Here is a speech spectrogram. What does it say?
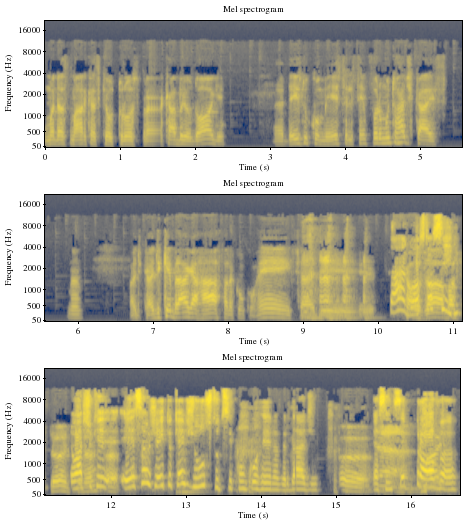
uma das marcas que eu trouxe para cá, Bril Dog, desde o começo, eles sempre foram muito radicais, né? Radicais de quebrar a garrafa da concorrência, de ah, gosto assim. Bastante, Eu acho né? que é. esse é o jeito que é justo de se concorrer, na verdade. Uh, é assim que você prova.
